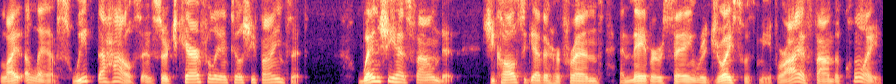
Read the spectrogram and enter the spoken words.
light a lamp, sweep the house, and search carefully until she finds it? When she has found it, she calls together her friends and neighbors, saying, Rejoice with me, for I have found the coin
